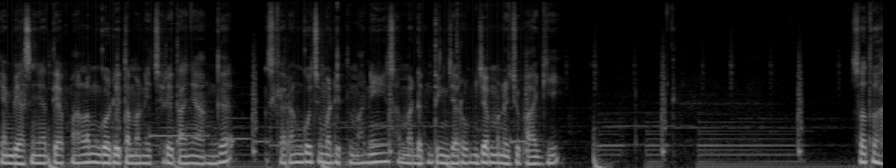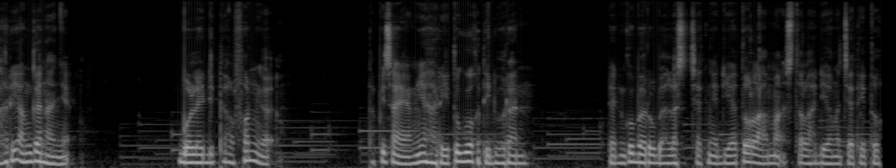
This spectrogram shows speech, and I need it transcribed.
Yang biasanya tiap malam gue ditemani ceritanya enggak, sekarang gue cuma ditemani sama denting jarum jam menuju pagi. Suatu hari Angga nanya, boleh ditelepon nggak? Tapi sayangnya hari itu gue ketiduran. Dan gue baru balas chatnya dia tuh lama setelah dia ngechat itu.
